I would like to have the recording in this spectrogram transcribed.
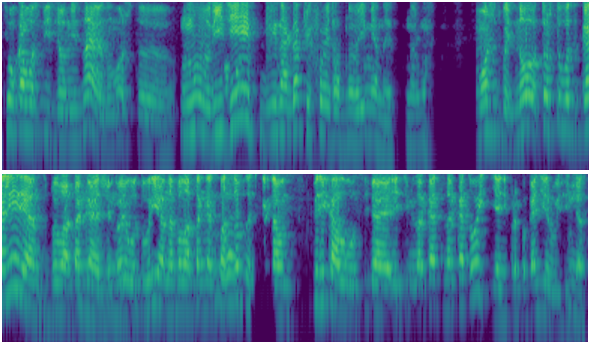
кто у кого спиздил, не знаю, но может... Ну, идеи иногда приходят одновременно, это нормально. Может быть, но то, что вот Галерианс была такая же, говорю, вот у Риана была такая способность, когда он перекалывал себя этими нарко- наркотой, я не пропагандирую сейчас,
